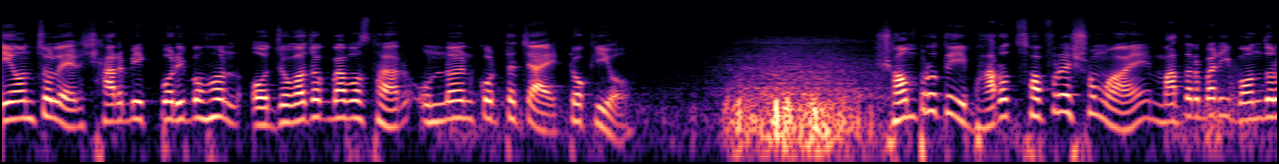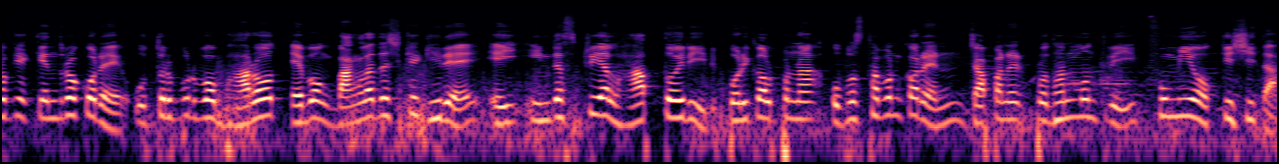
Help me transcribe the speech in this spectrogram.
এই অঞ্চলের সার্বিক পরিবহন ও যোগাযোগ ব্যবস্থার উন্নয়ন করতে চায় টোকিও। সম্প্রতি ভারত সফরের সময় মাতারবাড়ি বন্দরকে কেন্দ্র করে উত্তর পূর্ব ভারত এবং বাংলাদেশকে ঘিরে এই ইন্ডাস্ট্রিয়াল হাব তৈরির পরিকল্পনা উপস্থাপন করেন জাপানের প্রধানমন্ত্রী ফুমিও কিশিতা।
